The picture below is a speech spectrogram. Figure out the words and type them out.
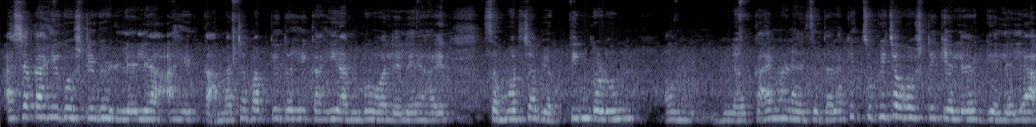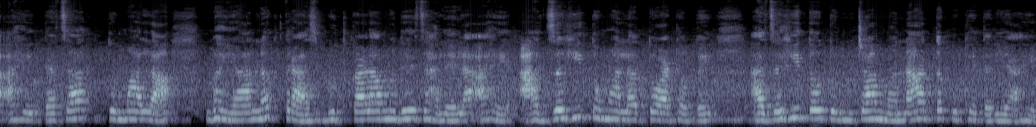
अशा काही गोष्टी घडलेल्या आहेत. कामाच्या बाबतीतही काही अनुभव आलेले आहेत. समोरच्या व्यक्तींकडून काय म्हणायचं त्याला की चुकीच्या गोष्टी केल्या गेलेल्या आहेत. त्याचा तुम्हाला भयानक त्रास भूतकाळामध्ये झालेला आहे. आजही तुम्हाला तो आठवतोय. आजही तो तुमच्या मनात कुठेतरी आहे.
